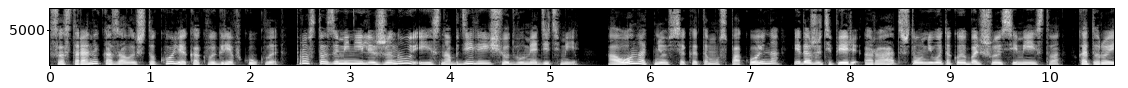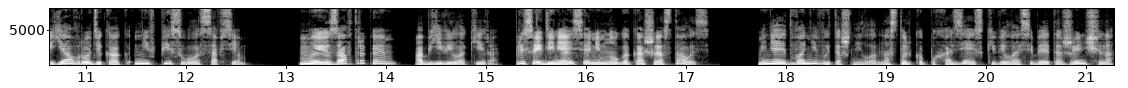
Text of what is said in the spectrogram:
Со стороны казалось, что Коля, как в игре в куклы, просто заменили жену и снабдили еще двумя детьми. А он отнесся к этому спокойно и даже теперь рад, что у него такое большое семейство, в которое я вроде как не вписывалась совсем. «Мы завтракаем», — объявила Кира. «Присоединяйся, немного каши осталось». Меня едва не вытошнило, настолько по-хозяйски вела себя эта женщина,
